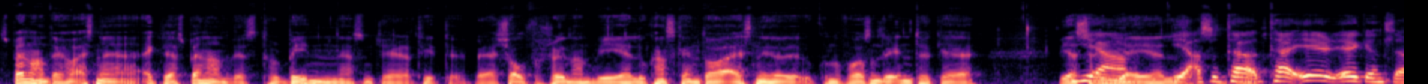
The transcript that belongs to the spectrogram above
Spennende, og jeg er spennende hvis turbinene som gjør tid, vi er selvforsøgnende vi er, og kanskje en dag jeg kunne få sånne inntrykk vi er sølje i. Ja, altså det er egentlig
